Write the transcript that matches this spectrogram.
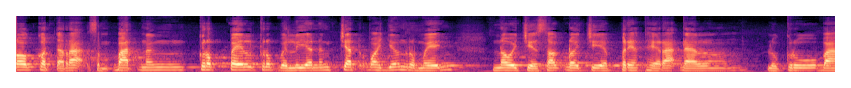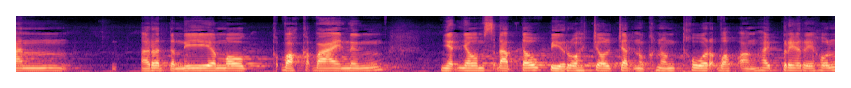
លោកតរៈសម្បត្តិនឹងគ្រប់ពេលគ្រប់វេលានឹងចិត្តរបស់យើងរមែងនៅជាសកដូចជាព្រះថេរៈដែលលោកគ្រូបានរតនីមកក្បោះក្បាយនឹងញាតិញោមស្ដាប់ទៅពីរសចូលចិត្តនៅក្នុងធัวរបស់ព្រះអង្គហើយព្រះរាហុល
